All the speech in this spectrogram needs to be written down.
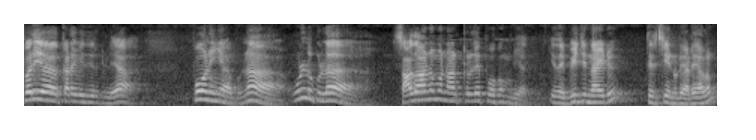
பெரிய கடை வீதி இருக்கு இல்லையா? போனீங்க அப்படின்னா உள்ளுக்குள்ளே சாதாரணமாக நாட்கள்லேயே போக முடியாது. இது பிஜி நாயுடு திருச்சியினுடைய அடையாளம்.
